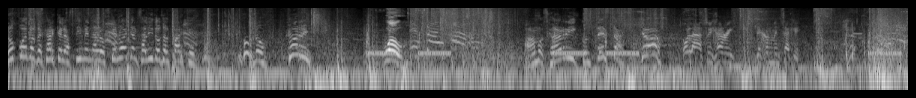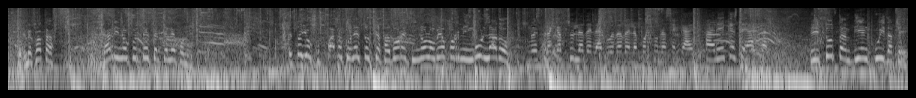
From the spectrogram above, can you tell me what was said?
No puedo dejar que lastimen a los que no hayan salido del parque. Oh, no. ¡Harry! ¡Wow! Vamos, Harry, contesta. ¡Ya! Hola, soy Harry. Deja un mensaje. MJ, Harry no contesta el teléfono. Estoy ocupado con estos cazadores y no lo veo por ningún lado. Nuestra cápsula de la rueda de la fortuna se cae. Haré que esté a salvo. Y tú también cuídate.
